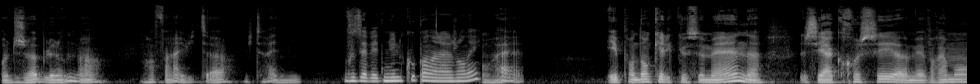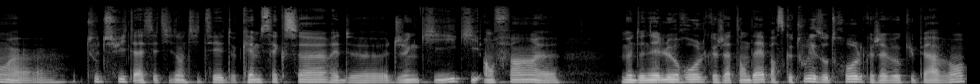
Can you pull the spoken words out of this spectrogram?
au job le lendemain, enfin à 8h, 8h30. Vous avez tenu le coup pendant la journée? Ouais. Et pendant quelques semaines, j'ai accroché, euh, mais vraiment euh, tout de suite à cette identité de chemsexer et de junkie qui enfin euh, me donnait le rôle que j'attendais parce que tous les autres rôles que j'avais occupés avant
